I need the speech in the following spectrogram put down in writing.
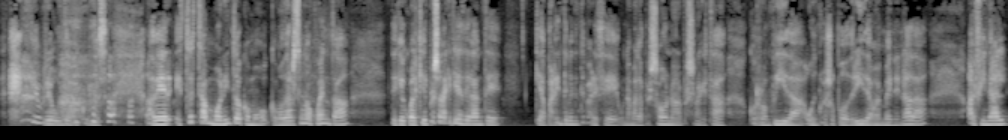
qué pregunta muy curiosa. A ver, esto es tan bonito como, como darse uno cuenta de que cualquier persona que tienes delante que aparentemente te parece una mala persona, una persona que está corrompida o incluso podrida o envenenada, al final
